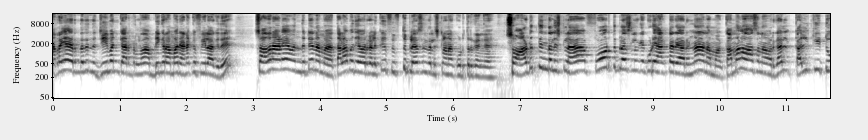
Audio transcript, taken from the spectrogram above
நிறைய இருந்தது இந்த ஜீவன் கேரக்டர் தான் அப்படிங்கிற மாதிரி எனக்கு ஃபீல் ஆகுது. ஸோ அதனாலே வந்துட்டு நம்ம தளபதி அவர்களுக்கு ஃபிஃப்த் பிளேஸ் இந்த லிஸ்ட்டில் நான் கொடுத்துருக்கேங்க. ஸோ அடுத்து இந்த லிஸ்ட்டில் ஃபோர்த் பிளேஸில் இருக்கக்கூடிய ஆக்டர் யாருன்னா நம்ம கமல்ஹாசன் அவர்கள் கல்கி two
